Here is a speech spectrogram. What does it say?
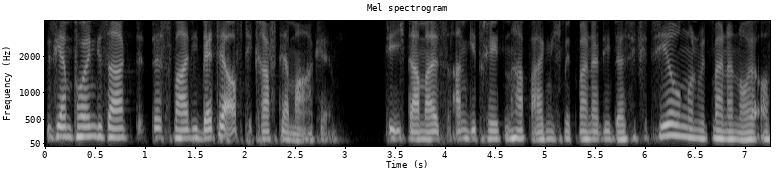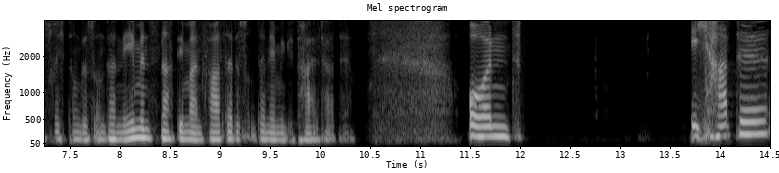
Sie haben vorhin gesagt, das war die Wette auf die Kraft der Marke, die ich damals angetreten habe, eigentlich mit meiner Diversifizierung und mit meiner Neuausrichtung des Unternehmens, nachdem mein Vater das Unternehmen geteilt hatte. Und ich hatte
